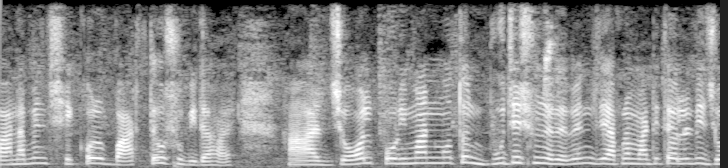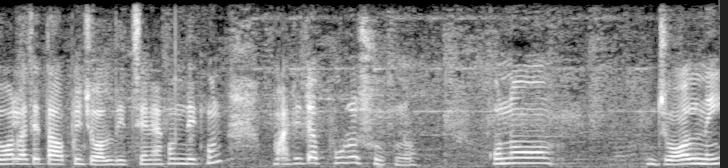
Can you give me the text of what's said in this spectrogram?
বানাবেন শেকড় বাড়তেও সুবিধা হয়। আর জল পরিমাণ মতন বুঝে শুনে দেবেন যে আপনার মাটিতে অলরেডি জল আছে, তাও আপনি জল দিচ্ছেন। এখন দেখুন, মাটিটা পুরো শুকনো। কোনো জল নেই।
